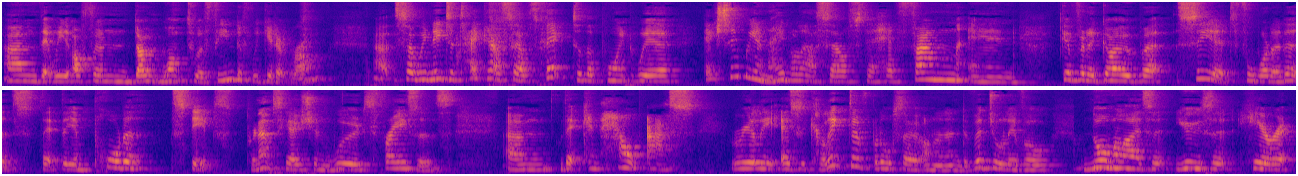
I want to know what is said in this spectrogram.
um, that we often don't want to offend if we get it wrong. Uh, so we need to take ourselves back to the point where actually we enable ourselves to have fun and give it a go, but see it for what it is that the important steps, pronunciation, words, phrases um, that can help us really as a collective, but also on an individual level, normalize it, use it, hear it,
